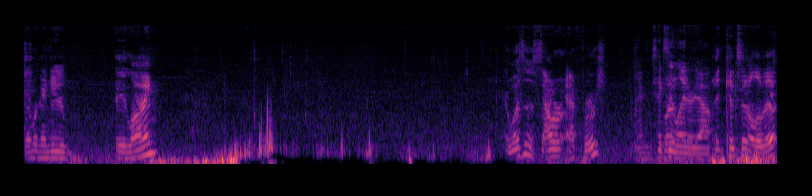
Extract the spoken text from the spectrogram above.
Then we're going to do a lime. It wasn't sour at first. It kicks in later, yeah. It kicks in a little bit.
